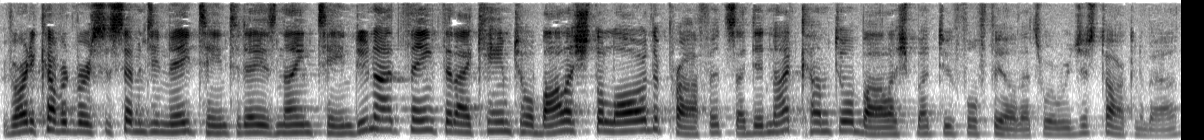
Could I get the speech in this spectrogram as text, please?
We've already covered verses 17 and 18. Today is 19. Do not think that I came to abolish the law or the prophets. I did not come to abolish, but to fulfill. That's what we we're just talking about.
